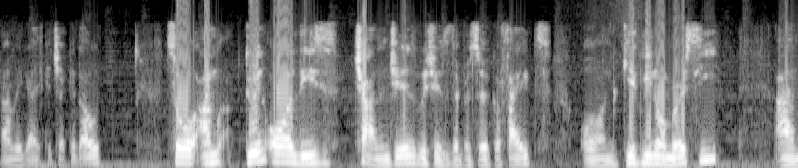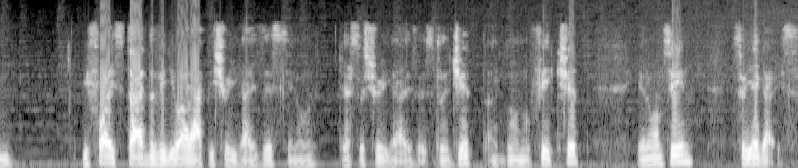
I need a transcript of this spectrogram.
That way guys can check it out. So I'm doing all these challenges, which is the Berserker fights on Give Me No Mercy. And before I start the video, I'll actually show you guys this, you know, just to show you guys it's legit and no, no fake shit. You know what I'm saying? So yeah guys.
